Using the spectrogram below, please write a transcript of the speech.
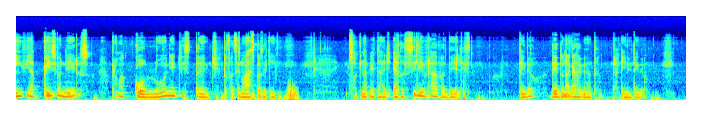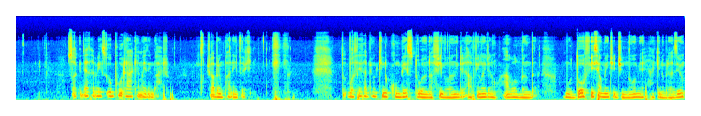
enviar prisioneiros para uma colônia distante. Estou fazendo aspas aqui. Só que na verdade ela se livrava deles. Entendeu? Dedo na garganta, para quem não entendeu. Só que dessa vez o buraco é mais embaixo. Deixa eu abrir um parênteses aqui. Vocês sabiam que no começo do ano a Finlândia, a Finlândia não, a Holanda mudou oficialmente de nome aqui no Brasil?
